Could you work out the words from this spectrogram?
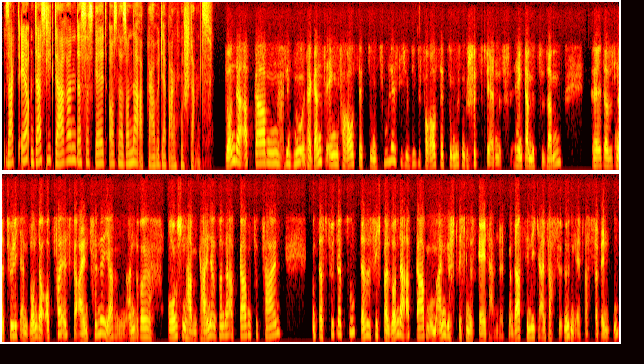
sagt er. Und das liegt daran, dass das Geld aus einer Sonderabgabe der Banken stammt. Sonderabgaben sind nur unter ganz engen Voraussetzungen zulässig und diese Voraussetzungen müssen geschützt werden. Das hängt damit zusammen, dass es natürlich ein Sonderopfer ist für Einzelne. Ja, andere Branchen haben keine Sonderabgaben zu zahlen. Und das führt dazu, dass es sich bei Sonderabgaben um angestrichenes Geld handelt. Man darf sie nicht einfach für irgendetwas verwenden.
